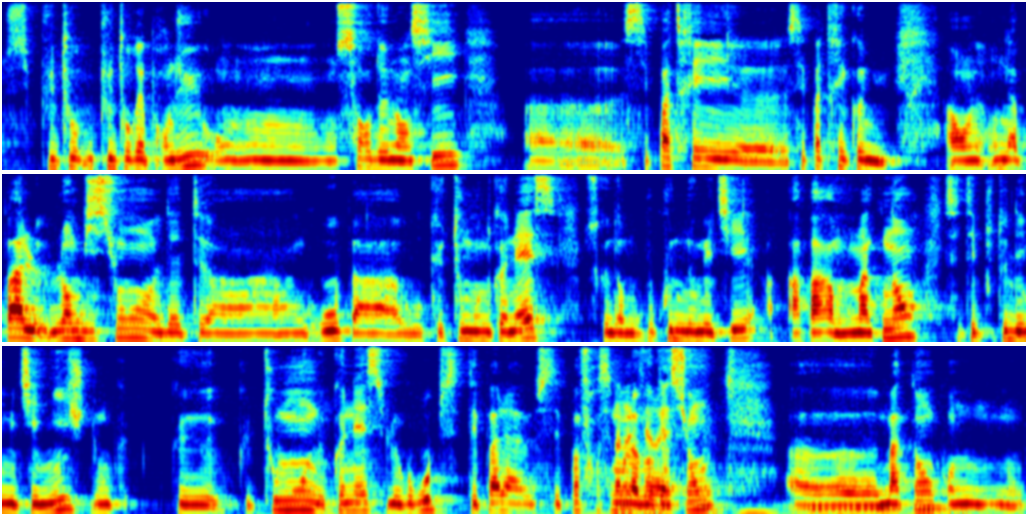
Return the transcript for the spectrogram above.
c'est plutôt plutôt répandu. On, on sort de Nancy, euh, c'est pas très euh, c'est pas très connu. Alors, on n'a pas l'ambition d'être un, un, groupe à, ou que tout le monde connaisse, parce que dans beaucoup de nos métiers, à part maintenant, c'était plutôt des métiers niches, donc que, que, tout le monde connaisse le groupe, c'était pas la, c'était pas forcément la vocation. Euh, maintenant qu'on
